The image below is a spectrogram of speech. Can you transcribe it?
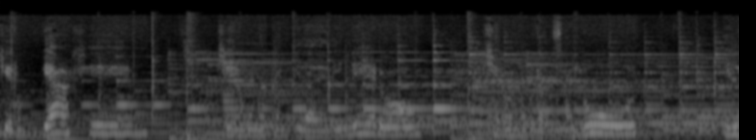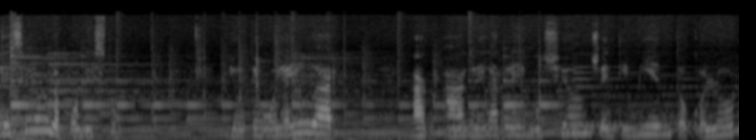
Quiero un viaje, quiero una cantidad de dinero, quiero lograr salud. El deseo lo pones tú. Yo te voy a ayudar a, agregarle emoción, sentimiento, color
